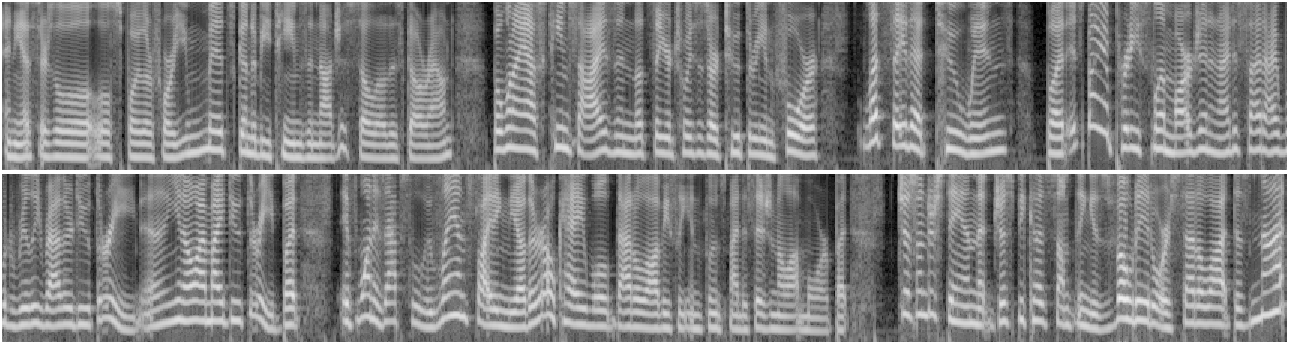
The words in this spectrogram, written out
And yes, there's a little, little spoiler for you. It's going to be teams and not just solo this go around. But when I ask team size, and let's say your choices are two, three, and four, let's say that two wins, but it's by a pretty slim margin, and I decide I would really rather do three. Uh, you know, I might do three. But if one is absolutely landsliding the other, okay, well, that'll obviously influence my decision a lot more. But just understand that just because something is voted or said a lot does not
